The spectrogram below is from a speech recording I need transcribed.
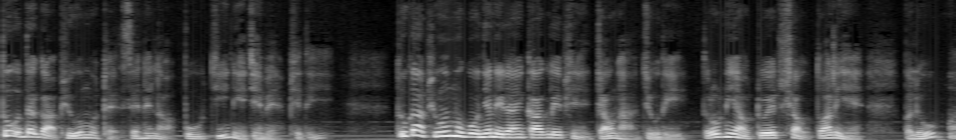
သူ့အသက်ကဖြူဝဲမွတ်ထက်10နှစ်လောက်ပိုကြီးနေခြင်းပင်ဖြစ်သည်သူကဖြူဝဲမွတ်ကိုညနေတိုင်းကားကလေးဖြင့်ကြောင်းလာကြိုသည်သူတို့နှစ်ယောက်တွဲလျှောက်သွားလျင်ဘလို့မှ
